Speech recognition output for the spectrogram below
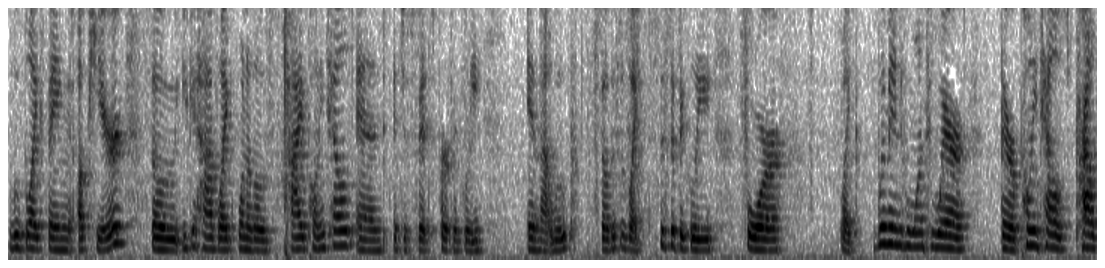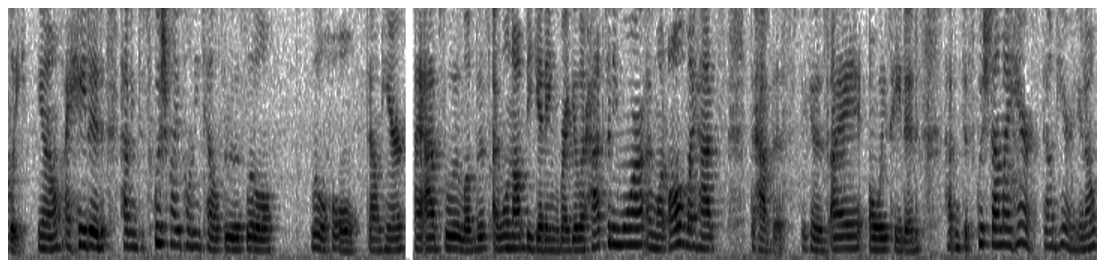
loop like thing up here. So you can have like one of those high ponytails and it just fits perfectly in that loop. So this is like specifically for like women who want to wear their ponytails proudly, you know? I hated having to squish my ponytail through this little little hole down here. I absolutely love this. I will not be getting regular hats anymore. I want all of my hats to have this because I always hated having to squish down my hair down here, you know?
